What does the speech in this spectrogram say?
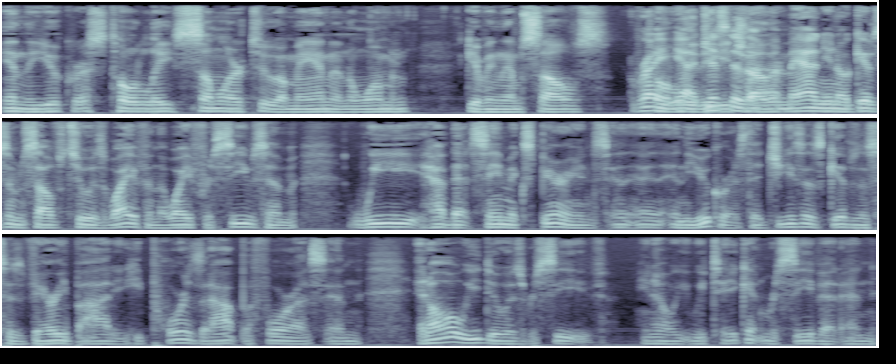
in the Eucharist, totally similar to a man and a woman giving themselves Right, totally yeah. to Just each as a, a man, you know, gives himself to his wife and the wife receives him, we have that same experience in, in, in the Eucharist that Jesus gives us his very body. He pours it out before us, and, and all we do is receive. You know, we, we take it and receive it. And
